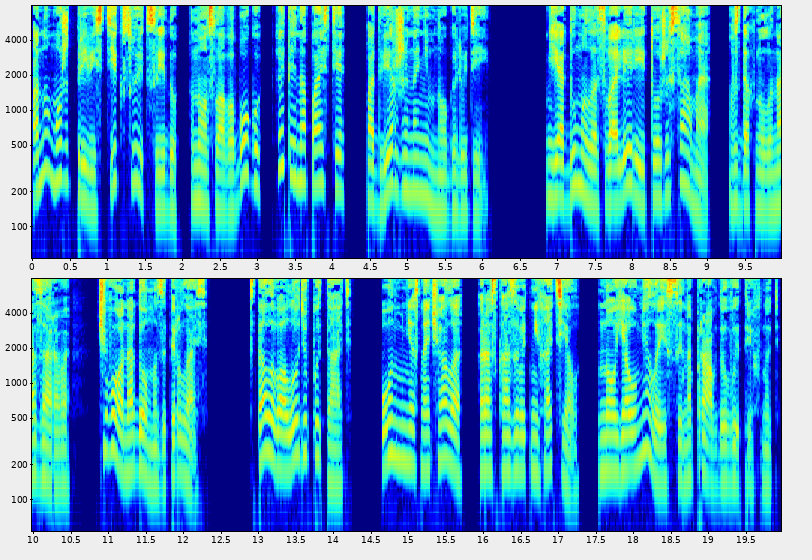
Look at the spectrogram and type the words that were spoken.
оно может привести к суициду, но, слава богу, этой напасти подвержено немного людей. «Я думала, с Валерией то же самое», — вздохнула Назарова. «Чего она дома заперлась?» Стала Володю пытать. Он мне сначала рассказывать не хотел, но я умела из сына правду вытряхнуть.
